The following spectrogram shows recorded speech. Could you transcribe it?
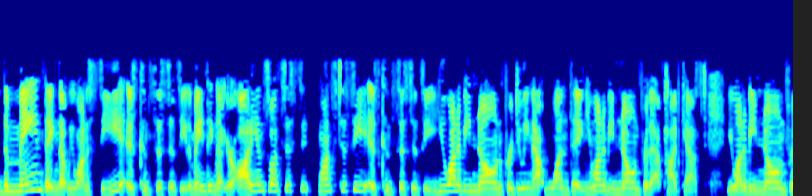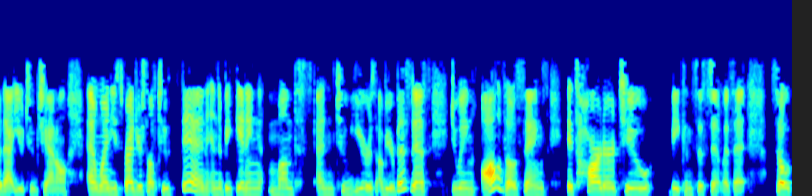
the main thing that we want to see is consistency. The main thing that your audience wants to see, wants to see is consistency. You want to be known for doing that one thing. You want to be known for that podcast. You want to be known for that YouTube channel. And when you spread yourself too thin in the beginning months and 2 years of your business doing all of those things, it's harder to be consistent with it. So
